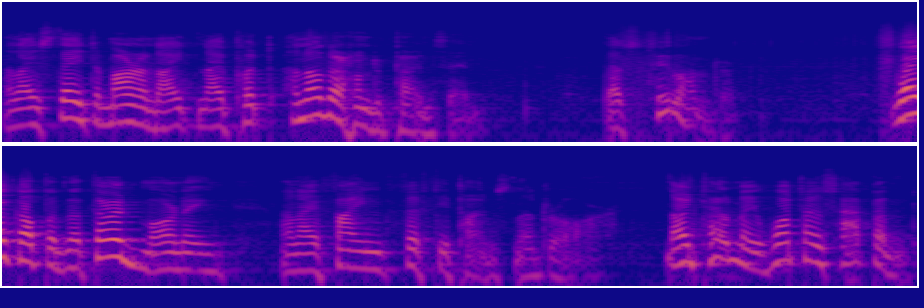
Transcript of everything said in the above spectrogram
And I stay tomorrow night and I put another hundred pounds in. That's 200. Wake up in the third morning and I find 50 pounds in the drawer. Now tell me, what has happened?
